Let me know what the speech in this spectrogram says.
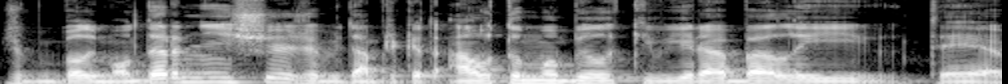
že by boli modernejšie, že by napríklad automobilky vyrábali tie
